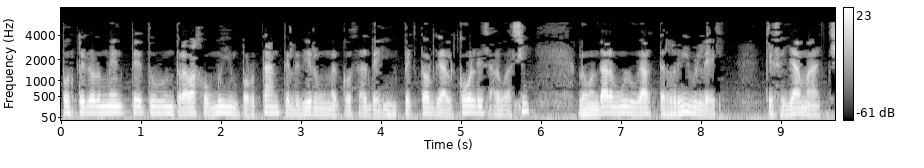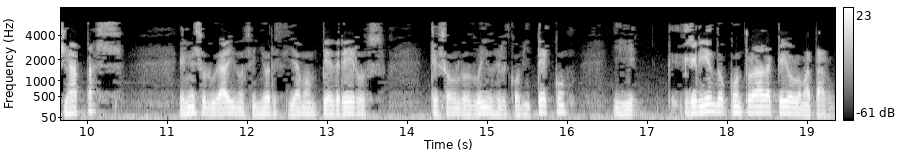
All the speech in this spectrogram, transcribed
posteriormente tuvo un trabajo muy importante, le dieron una cosa de inspector de alcoholes, algo así, lo mandaron a un lugar terrible que se llama Chiapas, en ese lugar hay unos señores que se llaman pedreros, que son los dueños del comiteco, y queriendo controlar aquello lo mataron,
